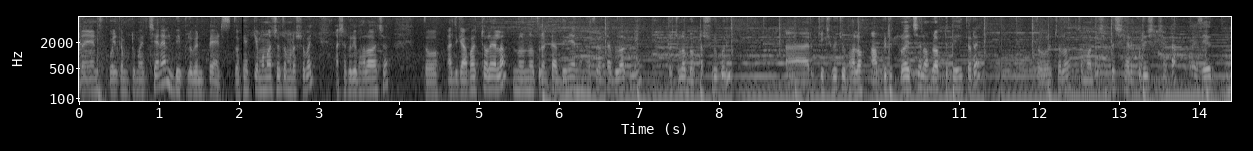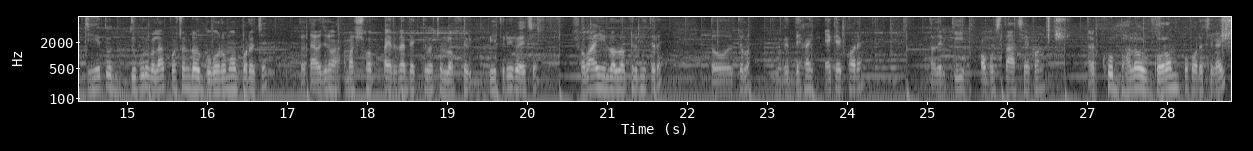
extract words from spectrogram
Friends welcome to my channel বিপ্লবেন প্যান্টস তো কেমন আছো তোমরা সবাই? আশা করি ভালো আছো। তো আজকে আবার চলে এলাম নতুন একটা দিনে নতুন একটা ব্লগ নিয়ে। তো চলো ব্লগটা শুরু করি। আর কিছু কিছু ভালো আপডেট রয়েছে ব্লগটার ভিতরে তো চলো, তোমাদের সাথে শেয়ার করি সেটা। যেহেতু দুপুরবেলা প্রচণ্ড গরমও পড়েছে, তো তার জন্য আমার সব পায়রাটা দেখতে পাচ্ছ লফটের ভিতরেই রয়েছে। সবাই লফটের ভিতরে। তো চলো, তোমাকে দেখাই এক এক করে তাদের কি অবস্থা আছে এখন। আর খুব ভালো গরম পড়েছে গাইস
